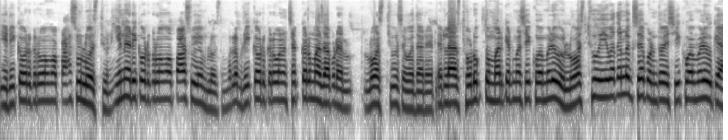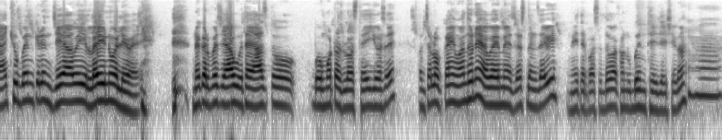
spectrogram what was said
એ રિકવર કરવામાં પાછું લોસ થયું એને રિકવર કરવામાં પાછું એમ લોસ મતલબ રિકવર કરવાના ચક્કરમાં જ આપણે લોસ થયું છે વધારે. એટલે આજ થોડુંક તો માર્કેટમાં શીખવા મળ્યું. લોસ થયું એ વાત અલગ છે, પણ તો એ શીખવા મળ્યું કે આંખું બંધ કરીને જે આવે એ લઈ ન લેવાય. નકર પછી આવું થાય. આજ તો બહુ મોટો જ લોસ થઈ ગયો છે. પણ ચલો, કંઈ વાંધો નહીં. હવે અમે જસદણ જાવી. નહીતર પાછું દવાખાનું બંધ થઈ છે હા.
